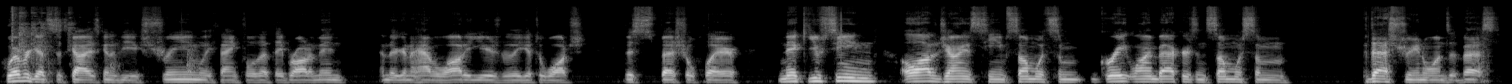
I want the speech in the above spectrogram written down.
Whoever gets this guy is going to be extremely thankful that they brought him in, and they're going to have a lot of years where they get to watch this special player. Nick, you've seen a lot of Giants teams, some with some great linebackers and some with some pedestrian ones at best.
